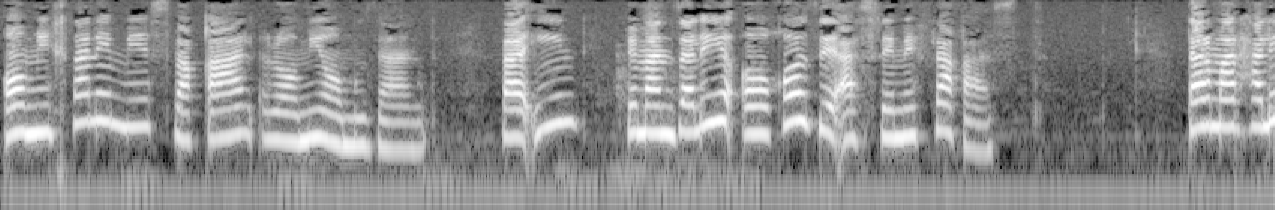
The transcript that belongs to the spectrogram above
آمیختن مس و قل را می آموزند و این به منزله آغاز عصر مفرق است. در مرحله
